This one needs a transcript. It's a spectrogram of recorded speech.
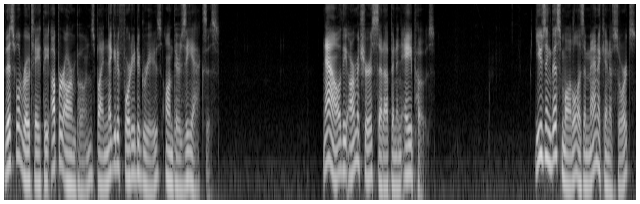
This will rotate the upper arm bones by negative 40 degrees on their z-axis. Now the armature is set up in an A pose. Using this model as a mannequin of sorts,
